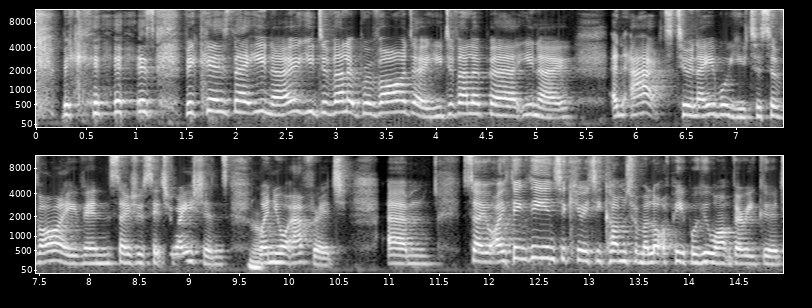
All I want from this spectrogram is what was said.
because because that you know you develop bravado you develop a you know an act to enable you to survive in social situations yeah. when you're average um, so i think the insecurity comes from a lot of people who aren't very good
